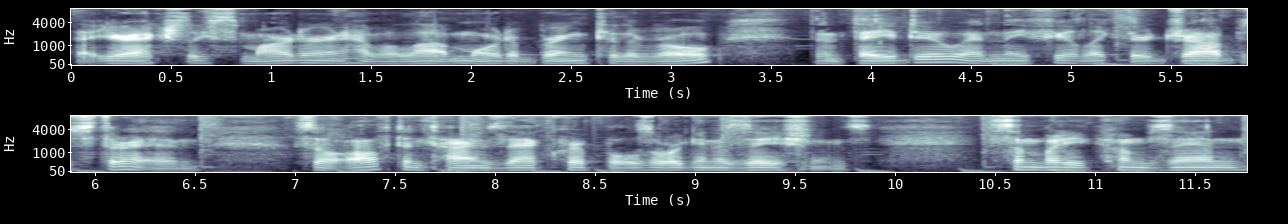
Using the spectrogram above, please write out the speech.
that you're actually smarter and have a lot more to bring to the role than they do and they feel like their job is threatened so oftentimes that cripples organizations. Somebody comes in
